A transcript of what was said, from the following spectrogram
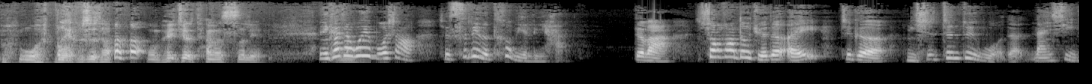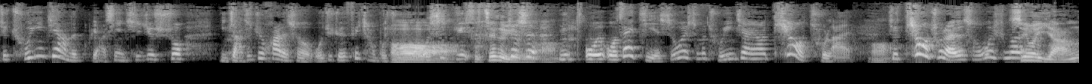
我我不知道，我没觉得他们撕裂。你看在微博上就撕裂的特别厉害，对吧？双方都觉得，哎，这个你是针对我的男性，就雏鹰这样的表现，其实就是说，你讲这句话的时候，我就觉得非常不舒服。哦我是觉是这个原因就是啊你我我在解释为什么雏鹰这样要跳出来，哦就跳出来的时候，为什么是因为杨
